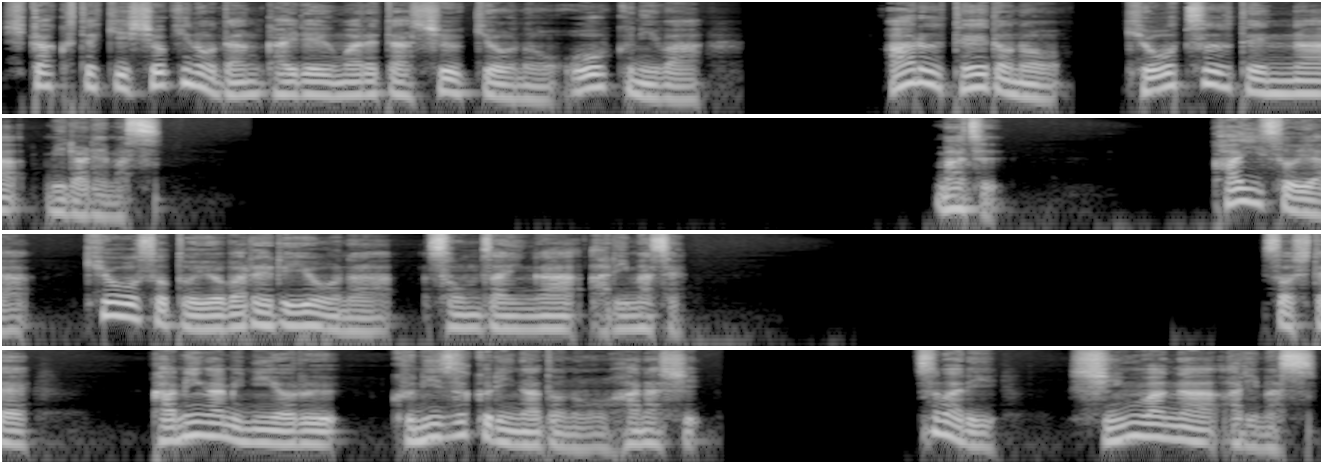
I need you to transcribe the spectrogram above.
比較的初期の段階で生まれた宗教の多くにはある程度の共通点が見られます。まず開祖や教祖と呼ばれるような存在がありません。そして神々による国づくりなどのお話つまり神話があります。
